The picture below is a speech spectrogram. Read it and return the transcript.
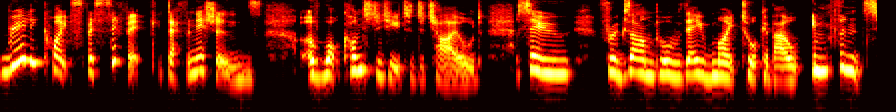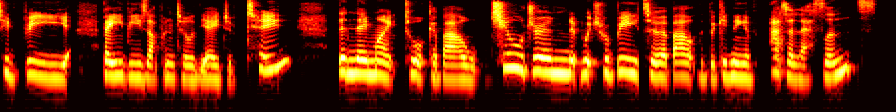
really quite specific definitions of what constituted a child. So, for example, they might talk about infants who'd be babies up until the age of two. Then they might talk about children, which would be to about the beginning of adolescence.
